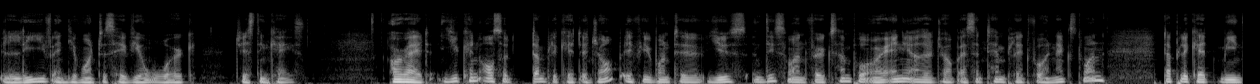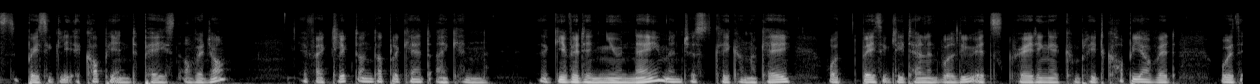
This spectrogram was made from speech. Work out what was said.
leave and you want to save your work just in case. All right, you can also duplicate a job if you want to use this one, for example, or any other job as a template for a next one. Duplicate means basically a copy and paste of a job. If I clicked on duplicate, I can give it a new name and just click on OK. What basically Talend will do, it's creating a complete copy of it with,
